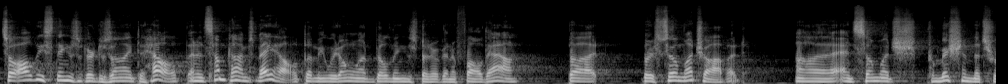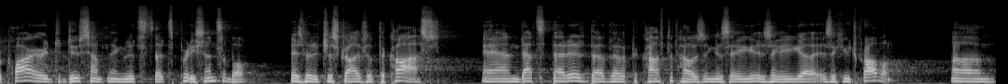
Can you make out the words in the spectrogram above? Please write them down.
so all these things that are designed to help, and it sometimes may help. I mean, we don't want buildings that are going to fall down, but there's so much of it, uh, and so much permission that's required to do something that's that's pretty sensible is that it just drives up the cost. and that's that is the, the, the cost of housing is a is a uh, is a huge problem. Um,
